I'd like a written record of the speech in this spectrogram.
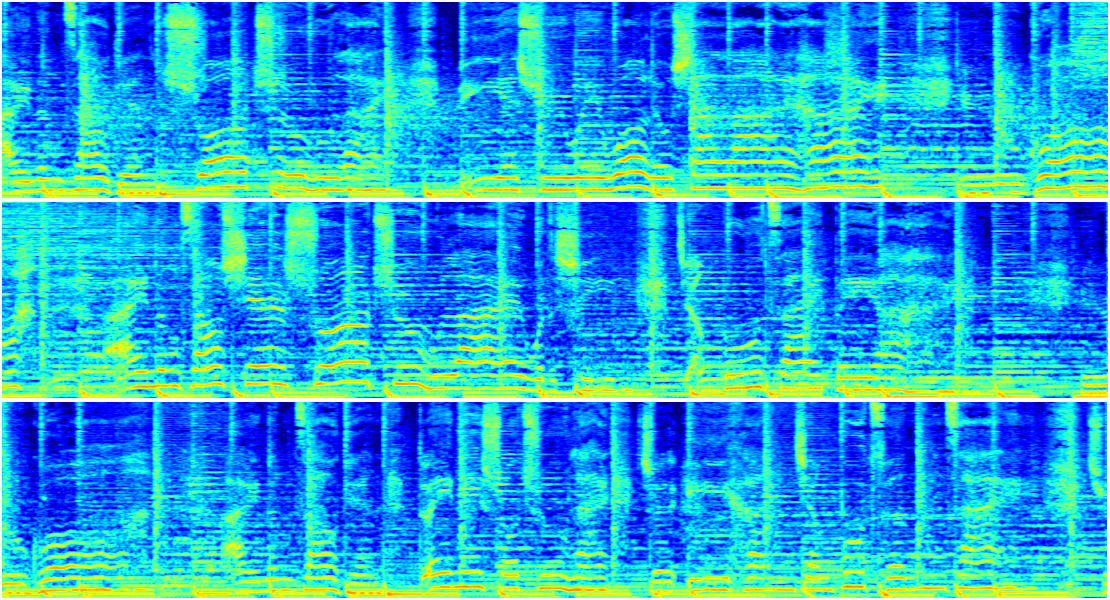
爱能早点说出来，你也许为我留下来。如果爱能早些说出来，我的心将不再悲哀。如果爱能早点对你说出来，这遗憾将不存在，却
